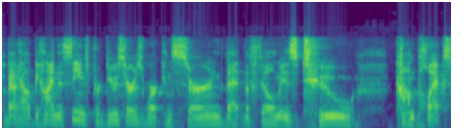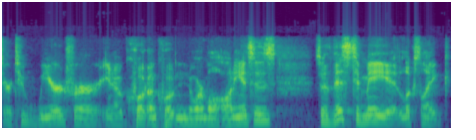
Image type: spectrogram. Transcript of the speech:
about how behind the scenes producers were concerned that the film is too complex or too weird for, you know, quote unquote normal audiences. So this to me it looks like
